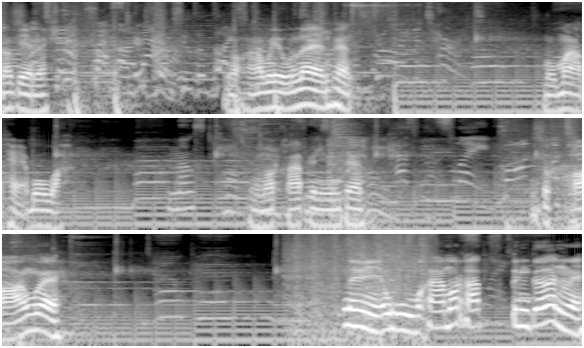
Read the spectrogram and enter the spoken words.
เนาะเกมเลยเนาะหาเวลเล่นเพื่อนหมูมาแถโบวะ Most cats Well, not have crap when you freezing intend. cold. มันก็ค้างเว้ย นี่โอ้โหราคามดครับ ตึงเกินเว้ย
